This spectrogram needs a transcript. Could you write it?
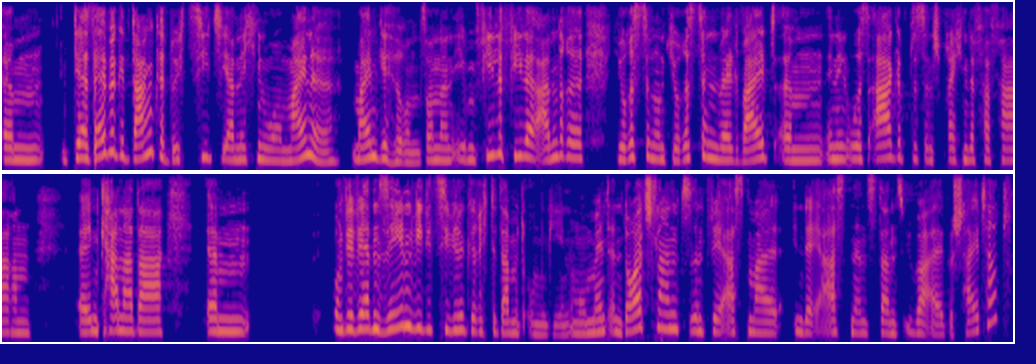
ähm, derselbe Gedanke durchzieht ja nicht nur meine, mein Gehirn, sondern eben viele, viele andere Juristinnen und Juristinnen weltweit. Ähm, in den USA gibt es entsprechende Verfahren, äh, in Kanada. Ähm, und wir werden sehen, wie die Zivilgerichte damit umgehen. Im Moment in Deutschland sind wir erstmal in der ersten Instanz überall gescheitert.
